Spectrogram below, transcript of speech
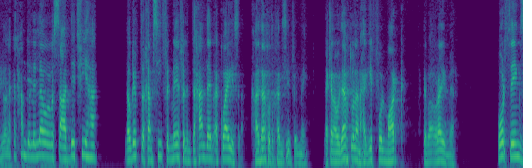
دي يقول لك الحمد لله بس عديت فيها لو جبت 50% في الامتحان ده يبقى كويس. هتاخد 50% لكن لو ده بتقول أنا هجيب فول مارك هتبقى قريب منها. Four things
